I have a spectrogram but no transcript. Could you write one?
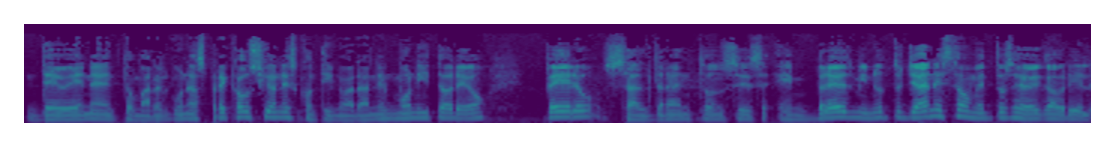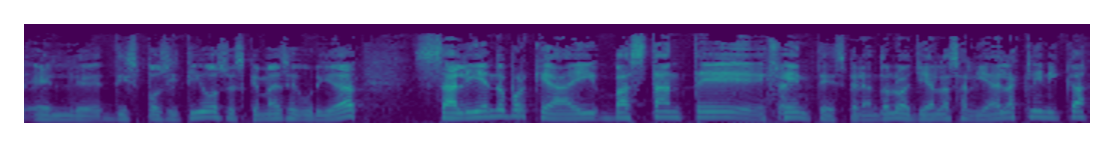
deben eh, tomar algunas precauciones, continuarán el monitoreo, pero saldrá entonces en breves minutos. Ya en este momento se ve, Gabriel, el eh, dispositivo, su esquema de seguridad, saliendo porque hay bastante gente esperándolo allí a la salida de la clínica,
